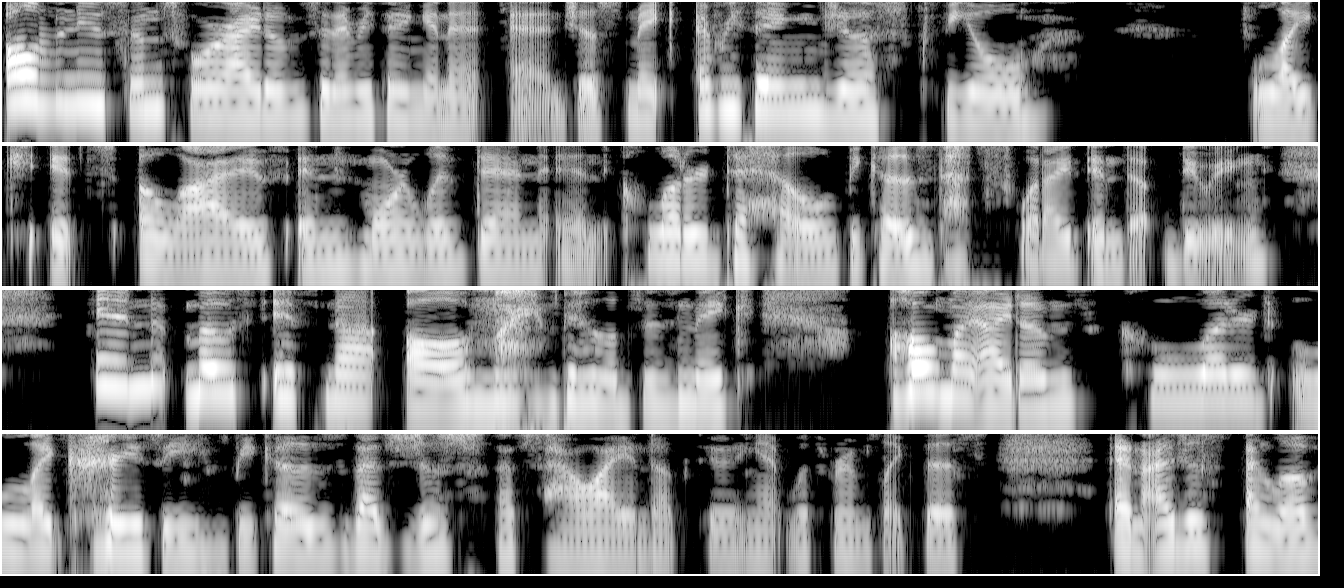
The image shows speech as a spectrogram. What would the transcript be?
all the new Sims 4 items and everything in it and just make everything just feel like it's alive and more lived in and cluttered to hell because that's what I'd end up doing in most, if not all, my builds is make all my items cluttered like crazy because that's just that's how I end up doing it with rooms like this. And I just I love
